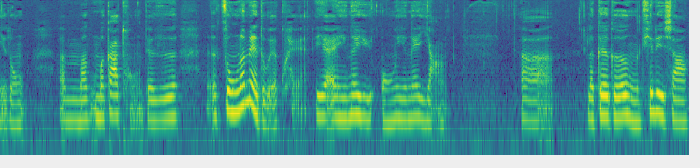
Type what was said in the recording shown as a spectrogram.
严重，呃没没介痛，但是肿了蛮大一块，也还有眼红，有眼痒。呃，辣盖搿个五天里向，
